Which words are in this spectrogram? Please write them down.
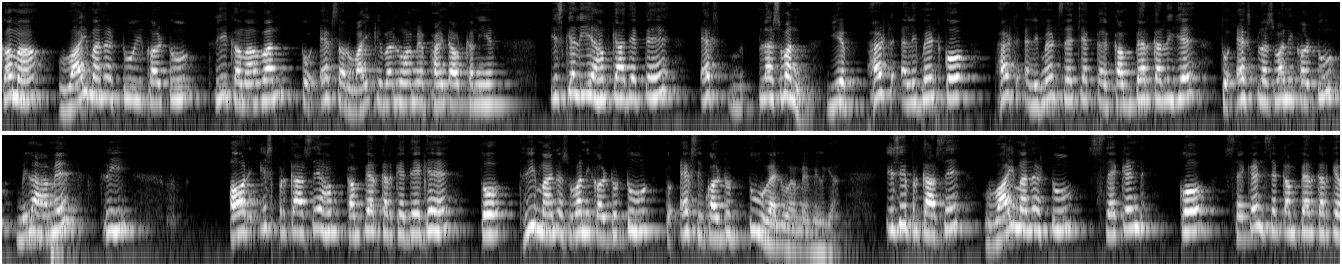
comma y minus two equal to three comma one तो एक्स और वाई की वैल्यू हमें फाइंड आउट करनी है। इसके लिए हम क्या देखते हैं? एक्स प्लस वन ये फ़र्स्ट एलिमेंट को फ़र्स्ट एलिमेंट से चेक कंपेयर कर लीजिए तो x plus one equal to मिला हमें थ्री और इस प्रकार से हम कंपेयर करके देखें तो three minus one equal to two तो x equal to two value हमें मिल गया। इसी प्रकार से वाई माइनस टू सेकेंड को सेकेंड से कंपेयर करके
